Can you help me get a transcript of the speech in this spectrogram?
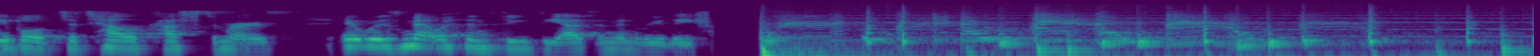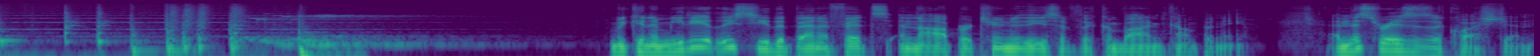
able to tell customers, it was met with enthusiasm and relief. We can immediately see the benefits and the opportunities of the combined company. And this raises a question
